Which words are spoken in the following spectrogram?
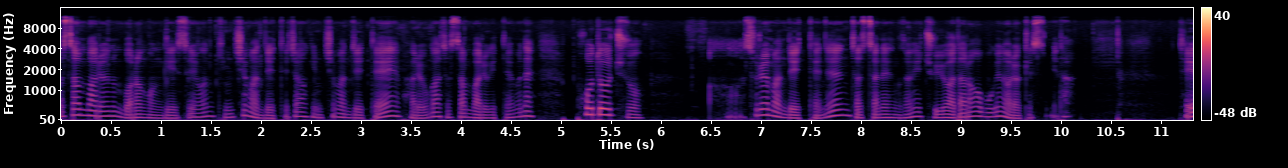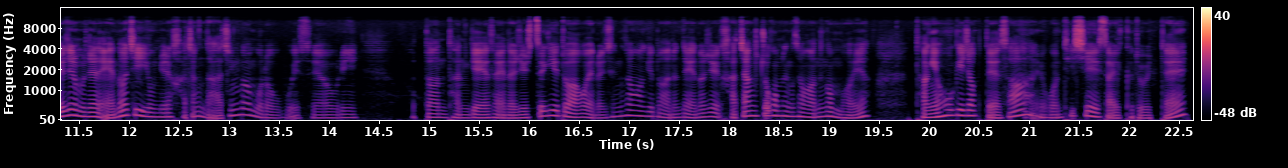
젖산 발효는 뭐랑 관계 있어요? 이건 김치 만들 때죠. 김치 만들 때 발효가 젖산 발효이기 때문에 포도주, 어, 술을 만들 때는 젖산의 생성이 주요하다라고 보기는 어렵겠습니다. 자, 이어지는 문제는 에너지 이용률이 가장 낮은 걸 물어보고 있어요. 우리 어떤 단계에서 에너지를 쓰기도 하고 에너지 생성하기도 하는데 에너지를 가장 조금 생성하는 건 뭐예요? 당의 호기적 대사, 이건 TCA 사이클 돌 때,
